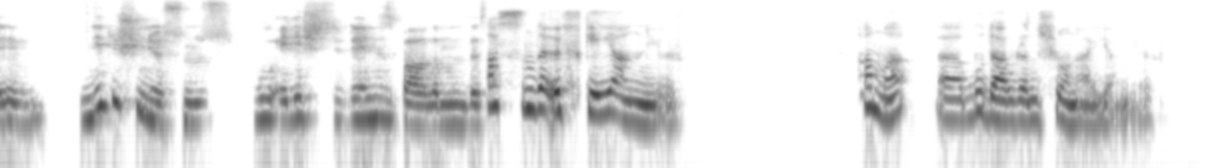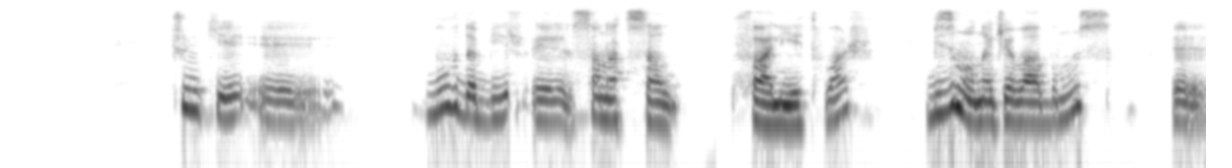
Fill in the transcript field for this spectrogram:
E, ne düşünüyorsunuz bu eleştirileriniz bağlamında? Aslında öfkeyi anlıyorum. Ama e, bu davranışı onaylamıyorum. Çünkü e, burada bir e, sanatsal faaliyet var. Bizim ona cevabımız e,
